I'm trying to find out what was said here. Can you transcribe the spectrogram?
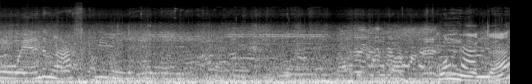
ও এনে তো আইসক্রিম কোন নিয়ে একটা হ্যাঁ?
